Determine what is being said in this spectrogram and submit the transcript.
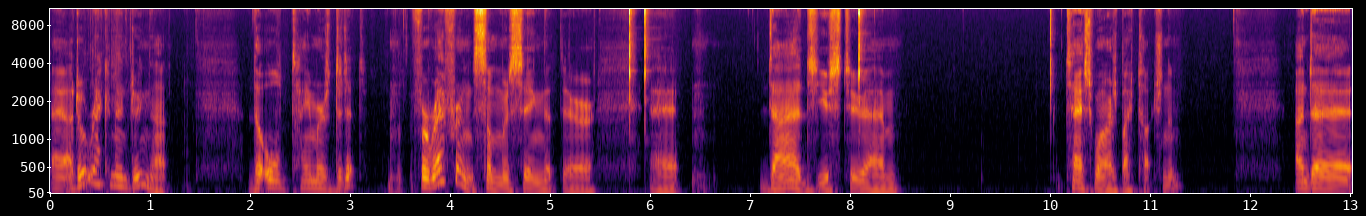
uh, I don't recommend doing that. The old timers did it. for reference, someone was saying that their uh, dad used to um, test wires by touching them and uh,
